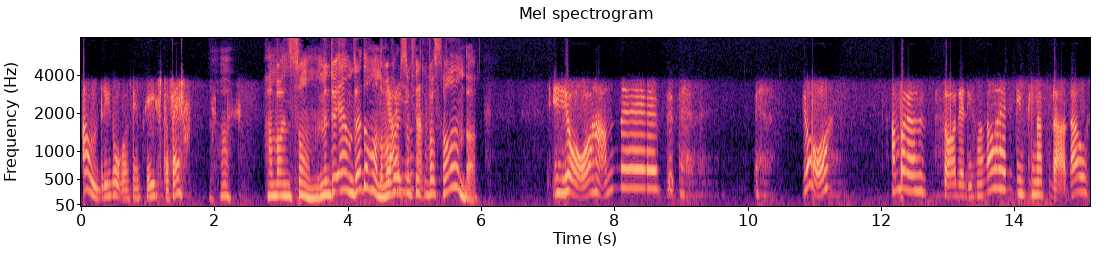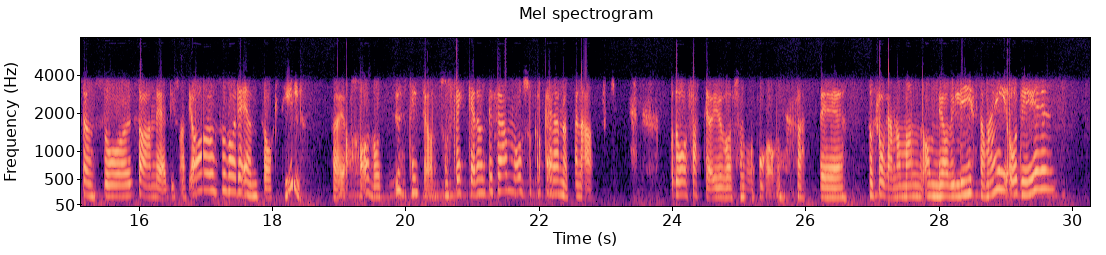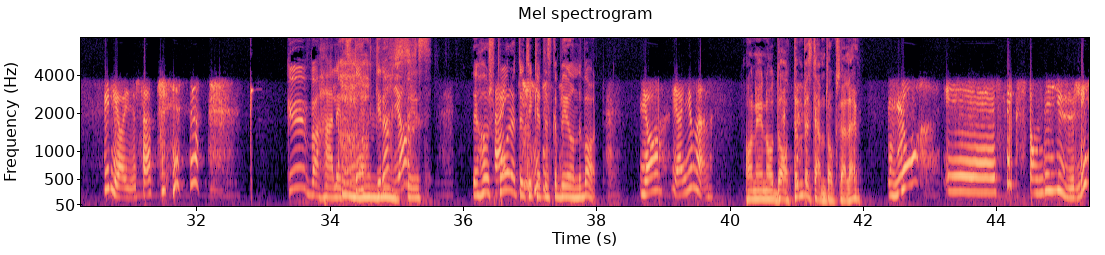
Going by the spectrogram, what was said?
aldrig någonsin ska gifta sig. Aha. Han var en sån. Men du ändrade honom. Vad var det som fick, vad sa han då? Ja, han... Eh, ja, han bara sa det liksom, ja här är din pina colada och sen så sa han det liksom att ja, så var det en sak till. Så jag, jaha, vad nu, tänkte jag. Så sträckade han sig fram och så plockade han upp en ask. Och då fattade jag ju vad som var på gång. Så, att, eh, så frågade han om, man, om jag ville gifta mig och det ville jag ju. Så att Gud vad härligt. Stort grattis. Det hörs på Tack. dig att du tycker att det ska bli underbart. ja, jajamän. Har ni något datum bestämt också eller? Ja, eh, 16 juli.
